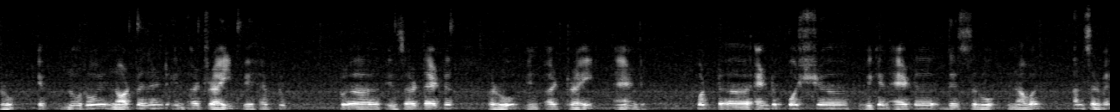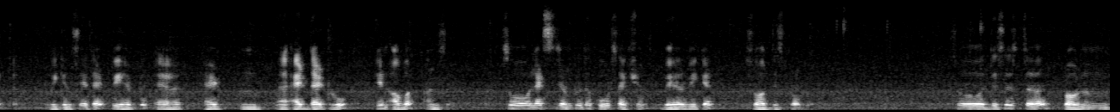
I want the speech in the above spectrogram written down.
row. If no row is not present in a trie we have to uh, insert that row in a trie and put uh, and to push uh, we can add uh, this row in our answer vector we can say that we have to uh, add um, add that row in our answer so let's jump to the code section where we can solve this problem. So this is the problem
